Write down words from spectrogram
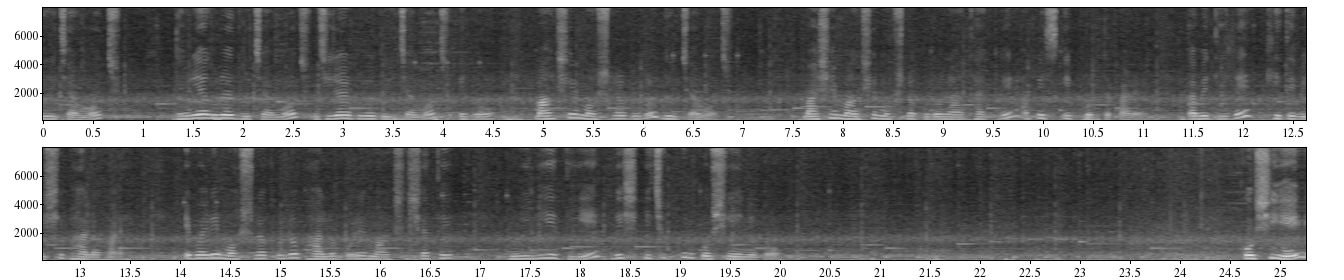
দুই চামচ, ধনিয়া গুঁড়ো দুই চামচ, জিরার গুঁড়ো দুই চামচ এবং মাংসের মশলার গুঁড়ো দুই চামচ। বাসায় মাংসের মশলা গুঁড়ো না থাকলে আপনি স্কিপ করতে পারেন। তবে দিলে খেতে বেশি ভালো হয়। এবারে মশলাগুলো ভালো করে মাংসের সাথে মিলিয়ে দিয়ে বেশ কিছুক্ষণ কষিয়ে নেব। কষিয়ে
